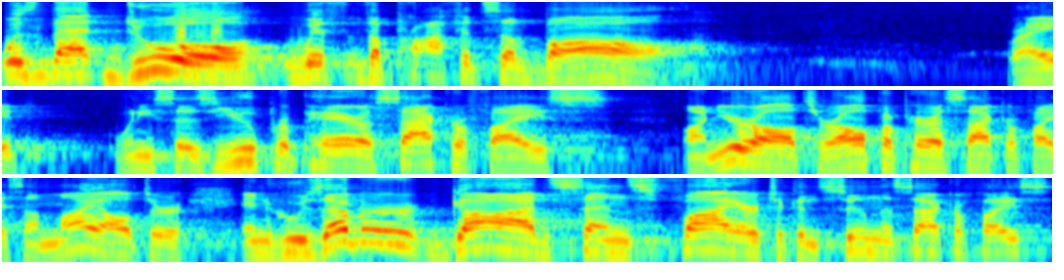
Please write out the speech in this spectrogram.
was that duel with the prophets of Baal, right? when he says, You prepare a sacrifice on your altar, I'll prepare a sacrifice on my altar, and whosoever God sends fire to consume the sacrifice,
